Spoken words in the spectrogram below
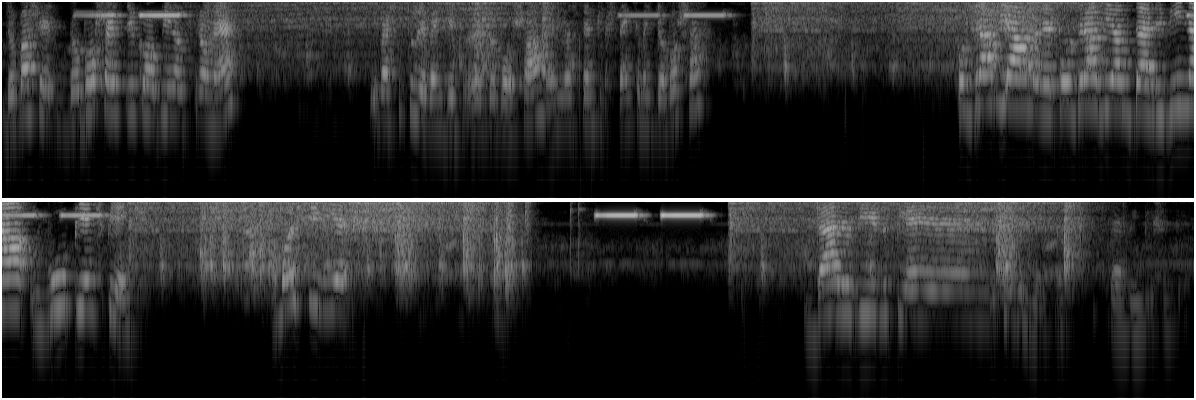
Do, Basze, do Bosza jest tylko w jedną stronę. I właśnie tutaj będzie e, do Bosza. Następny przystanek to będzie do Bosza. Pozdrawiam, e, pozdrawiam Darwina W55. A możesz nie... Darwin 5... 55. Darwin 55.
